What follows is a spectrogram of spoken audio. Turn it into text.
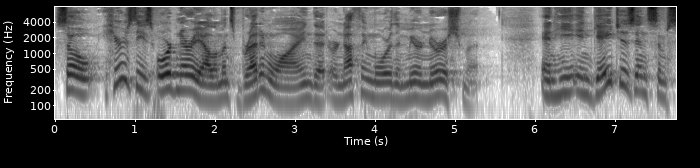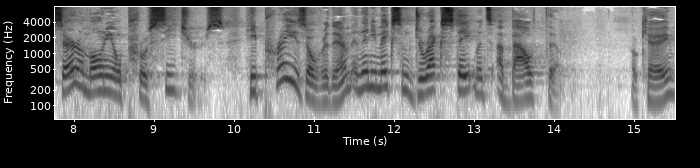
So here's these ordinary elements, bread and wine, that are nothing more than mere nourishment. And he engages in some ceremonial procedures. he prays over them, and then he makes some direct statements about them. Okay?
